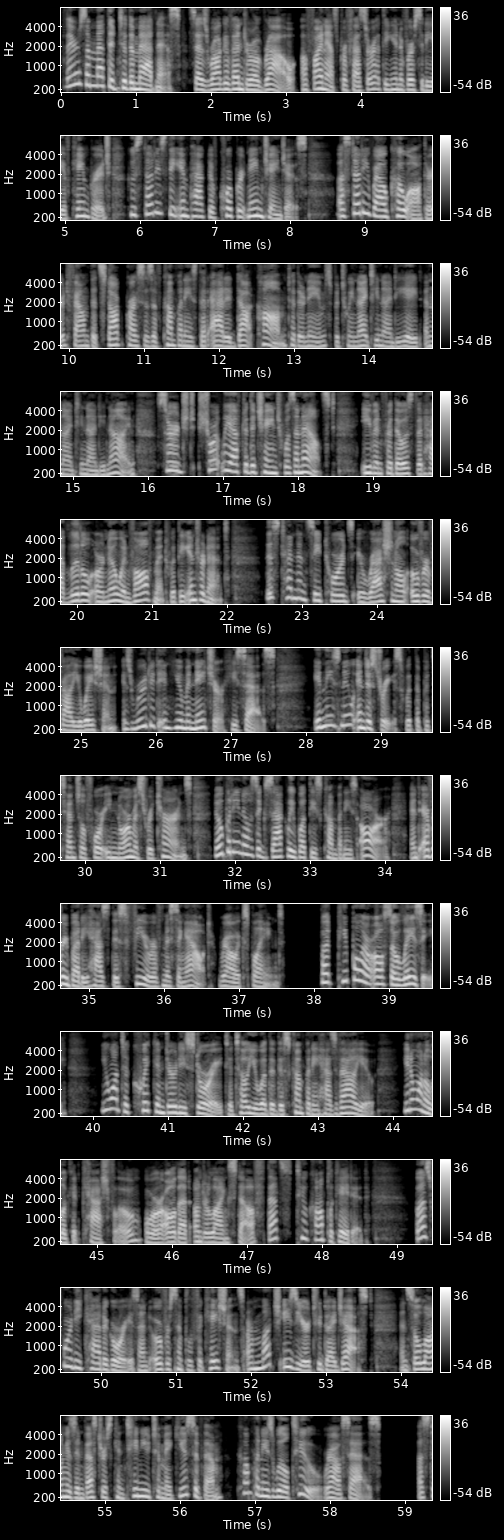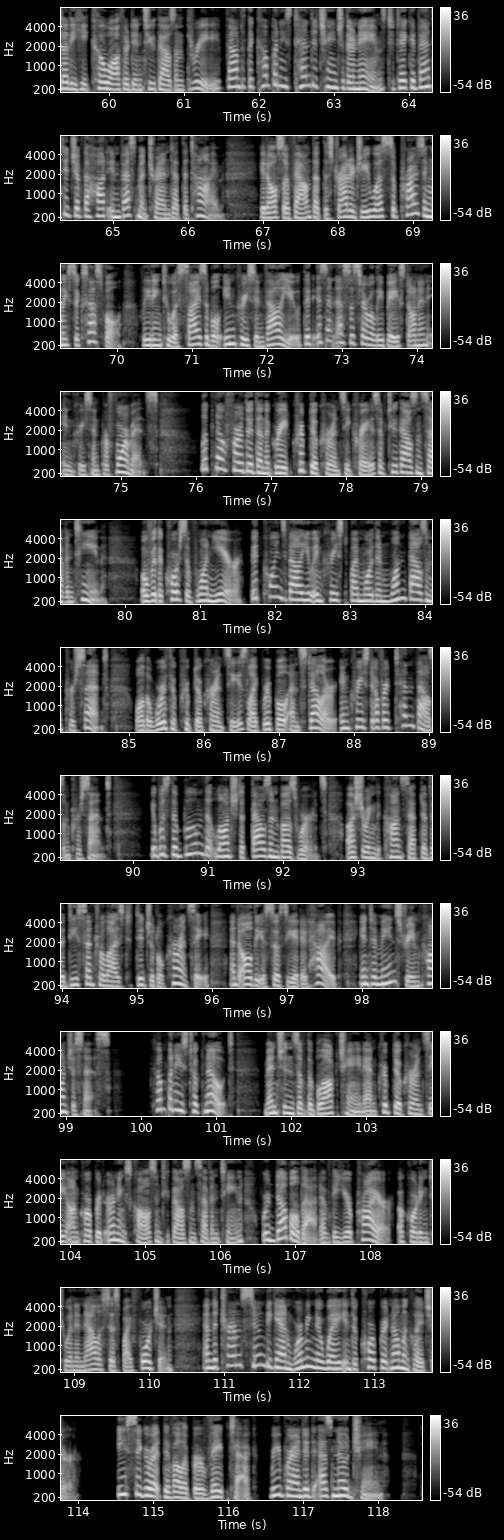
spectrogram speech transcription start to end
There's a method to the madness, says Raghavendra Rau, a finance professor at the University of Cambridge who studies the impact of corporate name changes. A study Rau co authored found that stock prices of companies that added .com to their names between 1998 and 1999 surged shortly after the change was announced, even for those that had little or no involvement with the Internet. This tendency towards irrational overvaluation is rooted in human nature, he says. In these new industries with the potential for enormous returns, nobody knows exactly what these companies are, and everybody has this fear of missing out, Rau explained. But people are also lazy. You want a quick and dirty story to tell you whether this company has value. You don't want to look at cash flow or all that underlying stuff. That's too complicated. Buzzwordy categories and oversimplifications are much easier to digest, and so long as investors continue to make use of them, companies will too, Rau says. A study he co authored in 2003 found that companies tend to change their names to take advantage of the hot investment trend at the time. It also found that the strategy was surprisingly successful, leading to a sizable increase in value that isn't necessarily based on an increase in performance. Look no further than the great cryptocurrency craze of 2017. Over the course of one year, Bitcoin's value increased by more than 1,000%, while the worth of cryptocurrencies like Ripple and Stellar increased over 10,000%. It was the boom that launched a thousand buzzwords, ushering the concept of a decentralized digital currency and all the associated hype into mainstream consciousness. Companies took note. Mentions of the blockchain and cryptocurrency on corporate earnings calls in 2017 were double that of the year prior, according to an analysis by Fortune, and the terms soon began worming their way into corporate nomenclature. E cigarette developer Vapetek rebranded as NodeChain,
